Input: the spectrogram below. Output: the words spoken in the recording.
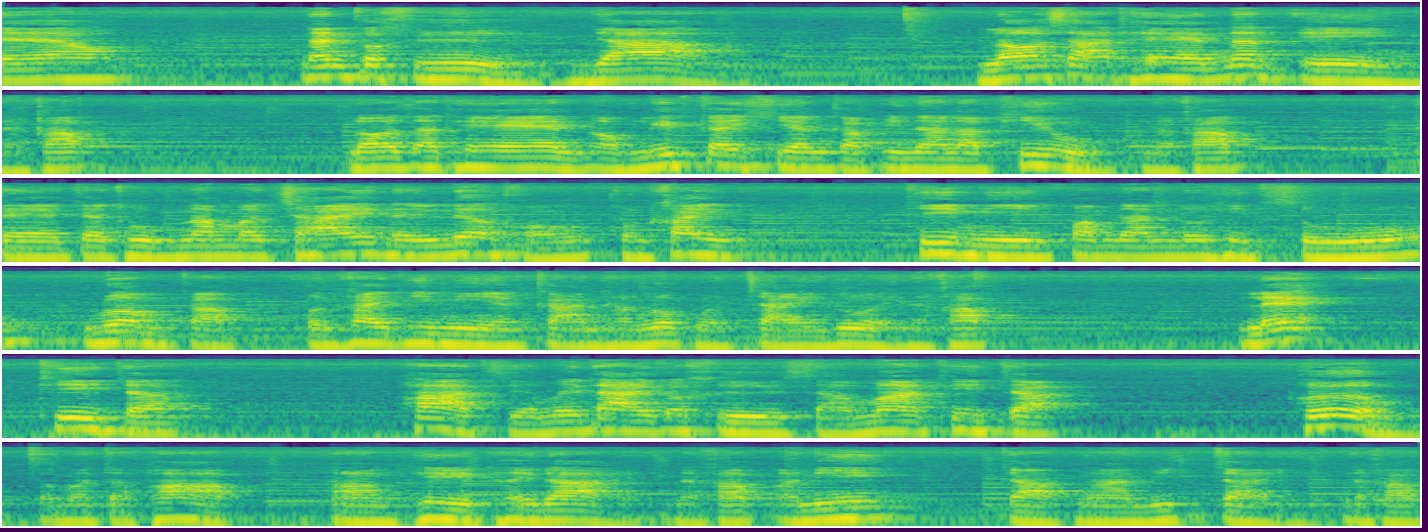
แล้ว นั่นก็คือยาลอซาแทนนั่นเองนะครับลอซาแทนออกฤทธิ์ใกล้เคียงกับอินาลาพิวนะครับ แต่จะถูกนำมาใช้ในเรื่องของคนไข้ที่มีความดันโลหิตสูง ร่วมกับคนไข้ที่มีอาการทางโรคหัวใจด้วยนะครับ และที่จะ พลาดเสียไม่ได้ก็คือสามารถที่จะเพิ่มสมรรถภาพทางเพศให้ได้นะครับ อันนี้จากงานวิจัยนะครับ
